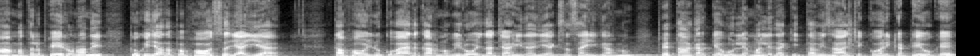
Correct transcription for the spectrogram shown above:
ਹਾਂ ਮਤਲਬ ਫਿਰ ਉਹਨਾਂ ਦੀ ਕਿਉਂਕਿ ਜਦ ਆਪਾਂ ਫੌਜ ਸਜਾਈ ਹੈ ਤਾਂ ਫੌਜ ਨੂੰ ਕਵਾਇਦ ਕਰਨ ਨੂੰ ਵੀ ਰੋਜ਼ ਦਾ ਚਾਹੀਦਾ ਜੀ ਐਕਸਰਸਾਈਜ਼ ਕਰਨ ਨੂੰ। ਫਿਰ ਤਾਂ ਕਰਕੇ ਹੋਲੇ ਮਹੱਲੇ ਦਾ ਕੀਤਾ ਵੀ ਸਾਲ 'ਚ ਇੱਕ ਵਾਰੀ ਇਕੱਠੇ ਹੋ ਕੇ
